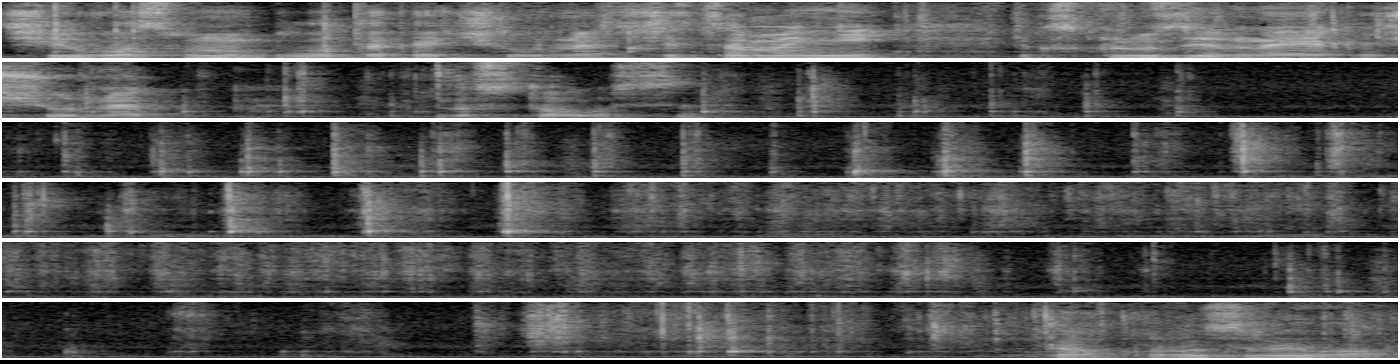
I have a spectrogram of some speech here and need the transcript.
Чи у вас воно було таке чорне? Чи це мені ексклюзивне якесь чорне досталося? Так, розвела.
